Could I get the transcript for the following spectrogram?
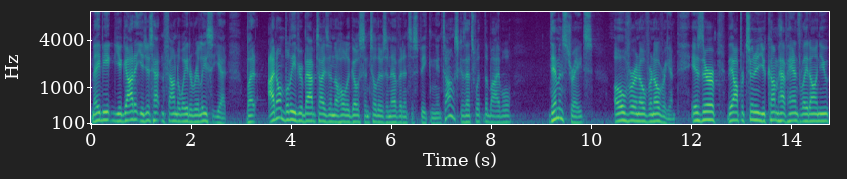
maybe you got it, you just hadn't found a way to release it yet. But I don't believe you're baptized in the Holy Ghost until there's an evidence of speaking in tongues, because that's what the Bible demonstrates over and over and over again. Is there the opportunity you come have hands laid on you,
